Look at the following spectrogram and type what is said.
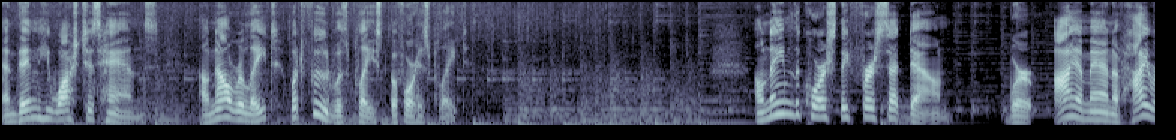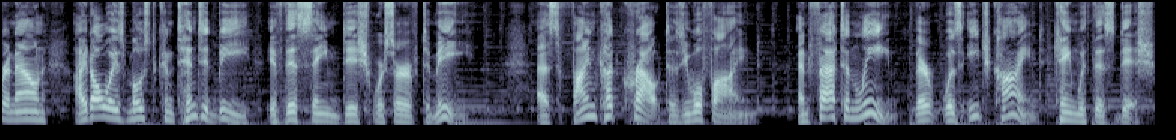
and then he washed his hands. I'll now relate what food was placed before his plate. I'll name the course they first set down, Were I a man of high renown, I'd always most contented be if this same dish were served to me. As fine cut kraut as you will find, and fat and lean, there was each kind, came with this dish,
